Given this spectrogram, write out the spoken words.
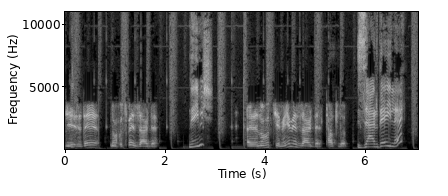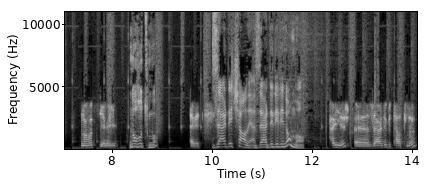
Diğeri de nohut ve zerde. Neymiş? Ee, nohut yemeği ve zerde tatlı. Zerde ile Nohut yemeği. nohut mu? Evet. Zerdeçal yani. Zerde dediğin o mu? Hayır. E, zerde bir tatlı.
